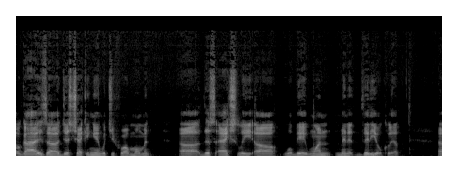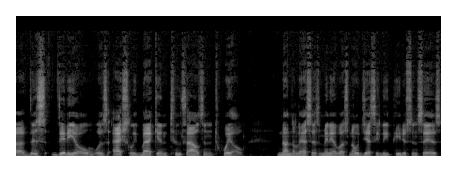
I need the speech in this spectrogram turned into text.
So guys, uh, just checking in with you for a moment. Uh, this actually uh, will be a one minute video clip. Uh, this video was actually back in 2012. Nonetheless, as many of us know, Jesse Lee Peterson says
